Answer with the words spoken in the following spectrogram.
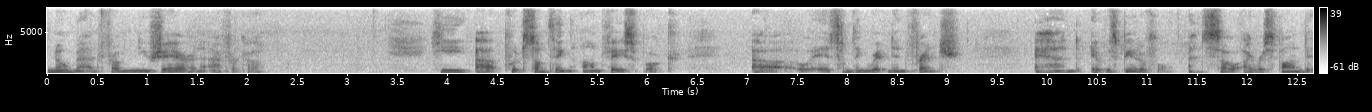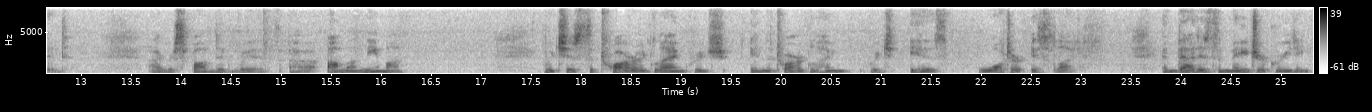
nomad from Niger in Africa. He uh, put something on Facebook. Uh, it's something written in French and it was beautiful. And so I responded. I responded with uh, Aman Iman, which is the Tuareg language. In the Tuareg language is water is life, and that is the major greeting.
